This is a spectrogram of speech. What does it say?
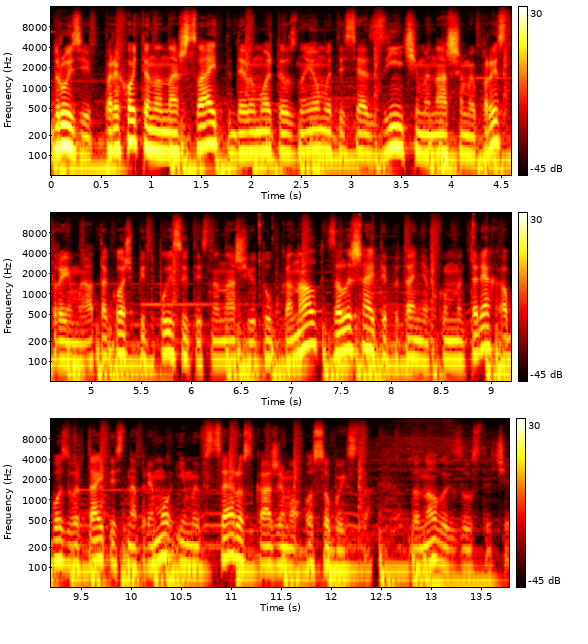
Друзі, переходьте на наш сайт, де ви можете ознайомитися з іншими нашими пристроями, а також підписуйтесь на наш YouTube канал, залишайте питання в коментарях або звертайтесь напряму, і ми все розкажемо особисто. До нових зустрічей!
